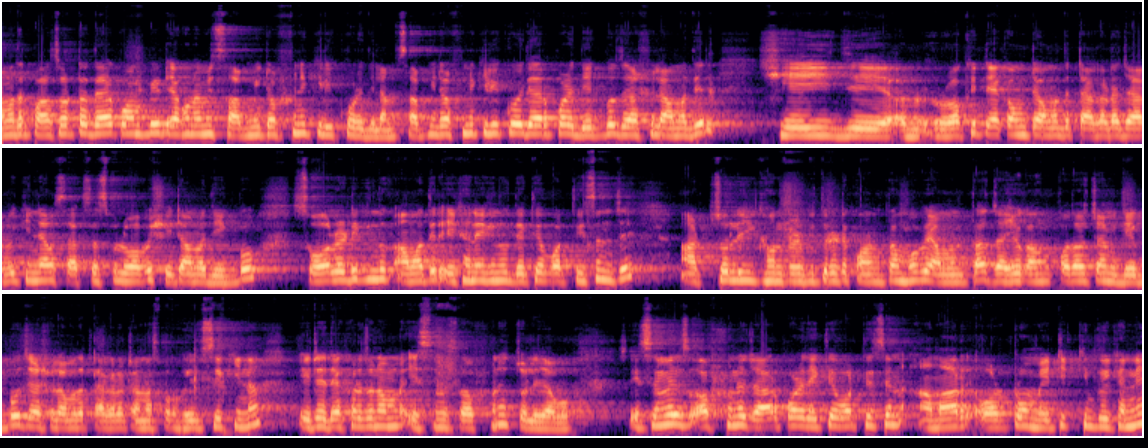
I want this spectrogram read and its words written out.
আমাদের পাসওয়ার্ডটা দেওয়া কমপ্লিট এখন আমি সাবমিট অপশনে ক্লিক করে দিলাম। সাবমিট অপশনে ক্লিক করে দেওয়ার পরে দেখব যে আসলে আমাদের সেই যে রকেট অ্যাকাউন্টে আমাদের টাকাটা যাবে কিনা সাকসেসফুল হবে সেটা আমরা দেখব। সো অলরেডি কিন্তু আমাদের এখানে কিন্তু দেখতে পাচ্ছেন যে আটচল্লিশ ঘণ্টার ভিতরে এটা কনফার্ম হবে এমনটা। যাই হোক, এখন কথা হচ্ছে আমি দেখব যে আসলে আমাদের টাকাটা ট্রান্সফার হয়েছে কিনা। এটা দেখার জন্য আমরা এস এম এস অপশনে চলে যাব। এস এম এস অপশনে যাওয়ার পরে দেখতে পাচ্ছেন আমার অটোমেটিক কিন্তু এখানে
